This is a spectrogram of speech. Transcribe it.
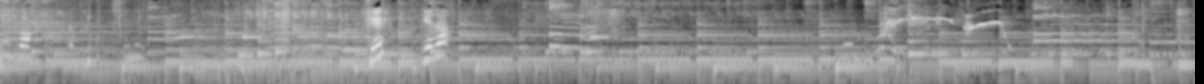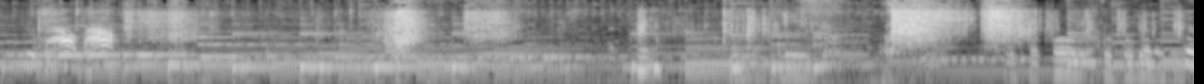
이거. 이거. 걔? 걔다. Balik, balik. Balik mat. Okay, okay tak? Bao, bao. Toko toko dia lagi.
